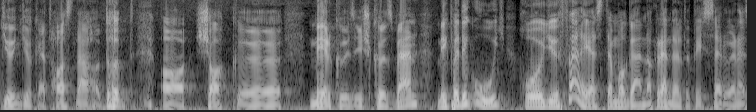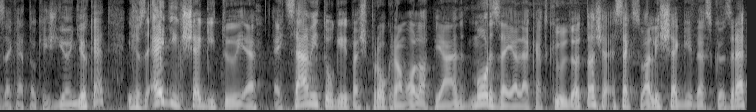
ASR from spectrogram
gyöngyöket használhatott a sakk ö, mérkőzés közben, mégpedig úgy, hogy felhelyezte magának rendeltetésszerűen ezeket a kis gyöngyöket, és az egyik segítője egy számítógépes program alapján morzejeleket küldött a szexuális segédeszközre,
